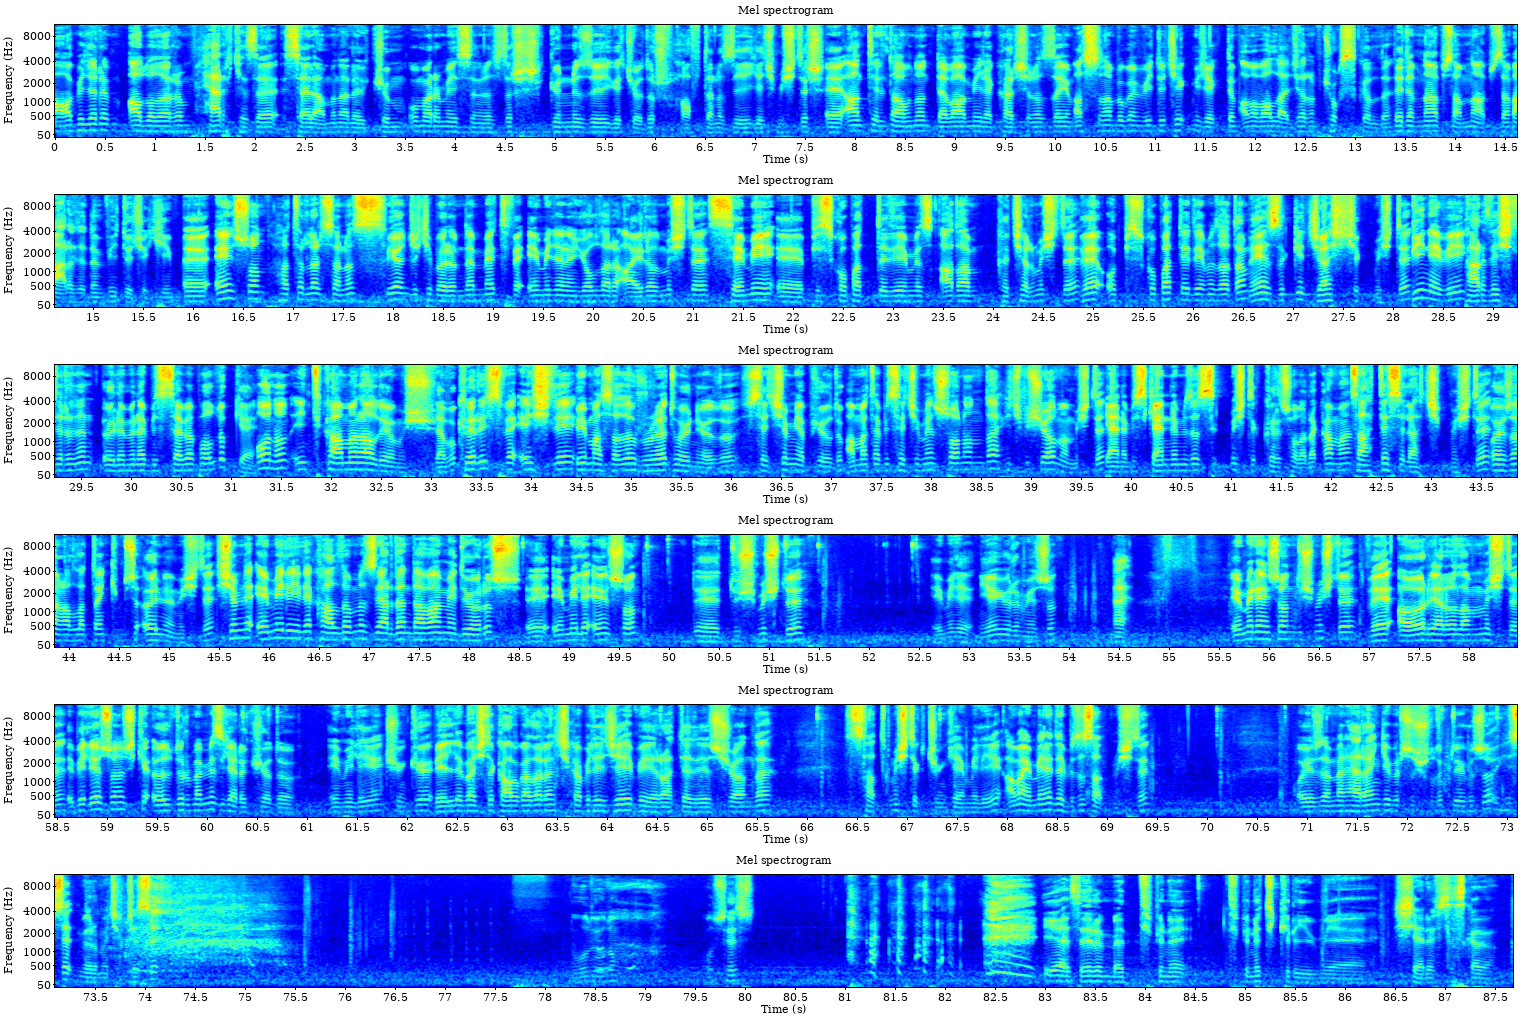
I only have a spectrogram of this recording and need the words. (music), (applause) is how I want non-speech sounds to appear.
Abilerim, ablalarım, herkese selamun aleyküm. Umarım iyisinizdir. Gününüz iyi geçiyordur. Haftanız iyi geçmiştir. Ee, Until Dawn'un devamıyla karşınızdayım. Aslında bugün video çekmeyecektim ama vallahi canım çok sıkıldı. Dedim ne yapsam ne yapsam. Bari dedim video çekeyim. Ee, en son hatırlarsanız bir önceki bölümde Matt ve Emily'nin yolları ayrılmıştı. Semi e, psikopat dediğimiz adam kaçırmıştı ve o psikopat dediğimiz adam ne yazık ki Josh çıkmıştı. Bir nevi kardeşlerinin ölümüne biz sebep olduk ya. Onun intikamını alıyormuş. Lavuk Chris ve Ashley bir masada rulet oynuyordu. Seçim yapıyorduk ama tabi seçimin sonunda hiçbir şey olmamıştı. Yani biz kendimize sıkmıştık Chris olarak ama sahte silah çıkmıştı. O yüzden Allah'tan kimse ölmemişti. Şimdi Emily ile kaldığımız yerden devam ediyoruz. Ee, Emily en son e, düşmüştü. Emily niye yürümüyorsun? Heh. Emily en son düşmüştü ve ağır yaralanmıştı. E, biliyorsunuz ki öldürmemiz gerekiyordu Emily'yi. Çünkü belli başlı kavgaların çıkabileceği bir raddedeyiz şu anda. Satmıştık çünkü Emily'yi ama Emily de bizi satmıştı. O yüzden ben herhangi bir suçluluk duygusu hissetmiyorum açıkçası. Ne oluyor oğlum? O ses (laughs) ya senin ben tipine tipine tüküreyim ya. Şerefsiz kadın.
